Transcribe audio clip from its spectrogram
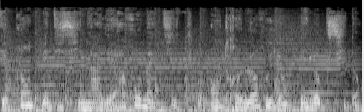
des plantes médicinales et aromatiques entre l'Orient et l'Occident.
